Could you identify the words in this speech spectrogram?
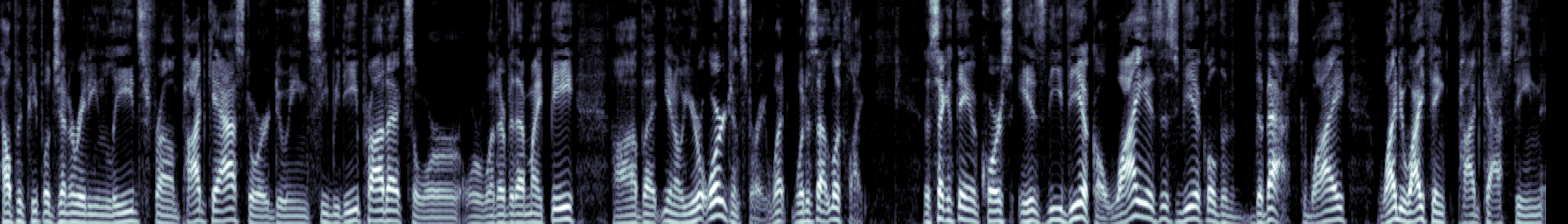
helping people generating leads from podcast or doing CBD products or or whatever that might be uh, but you know your origin story what what does that look like the second thing of course is the vehicle why is this vehicle the the best why why do I think podcasting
